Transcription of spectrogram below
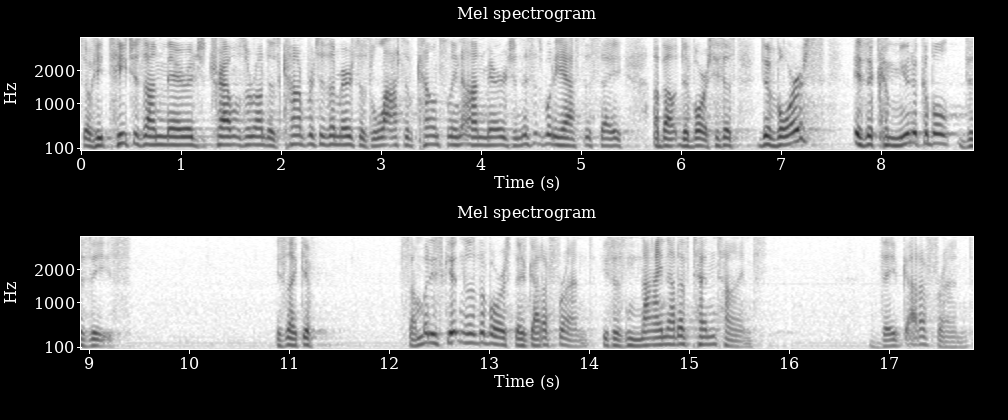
So he teaches on marriage, travels around, does conferences on marriage, does lots of counseling on marriage, and this is what he has to say about divorce. He says, Divorce is a communicable disease. He's like, if somebody's getting a divorce, they've got a friend. He says, nine out of 10 times, they've got a friend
